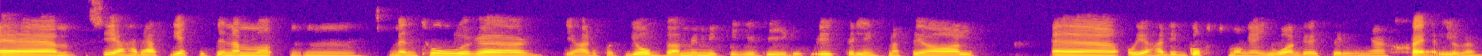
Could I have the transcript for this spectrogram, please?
Um, så jag hade haft jättefina mm, mentorer. Jag hade fått jobba med mycket gediget utbildningsmaterial. Uh, och jag hade gått många yogautbildningar själv.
